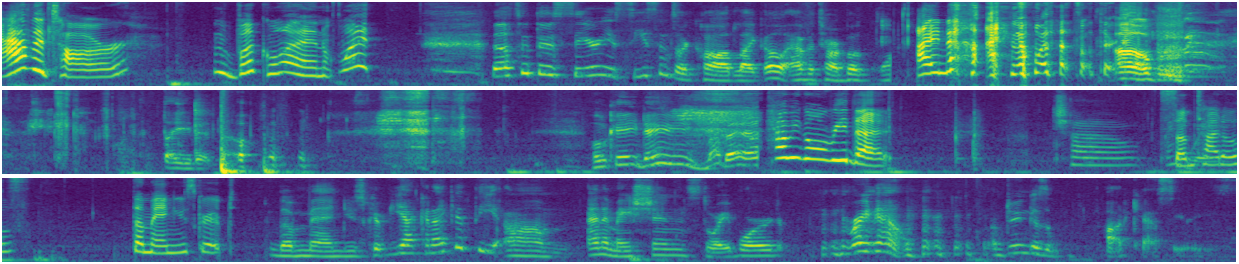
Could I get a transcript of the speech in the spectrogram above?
Avatar book 1. What? That's what their series seasons are called. Like, oh, Avatar book one. I know I know what that's what they're Oh. thought you didn't know. okay, dang, my bad. How we to read that? Ciao. Subtitles. The manuscript. The manuscript. Yeah, can I get the um animation storyboard right now? I'm doing this as a podcast series.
